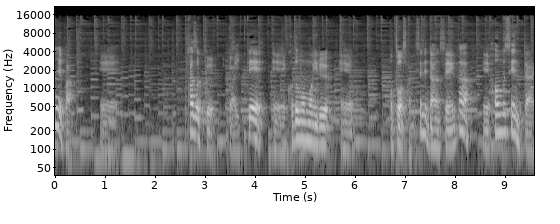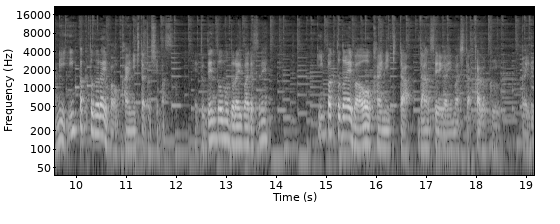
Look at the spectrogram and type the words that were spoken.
例えば、えー、家族がいて、えー、子供もいる、えー、お父さんですね。男性が、えー、ホームセンターにインパクトドライバーを買いに来たとします、えーと電動のドライバーですね。インパクトドライバーを買いに来た男性がいました。家族がいる。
